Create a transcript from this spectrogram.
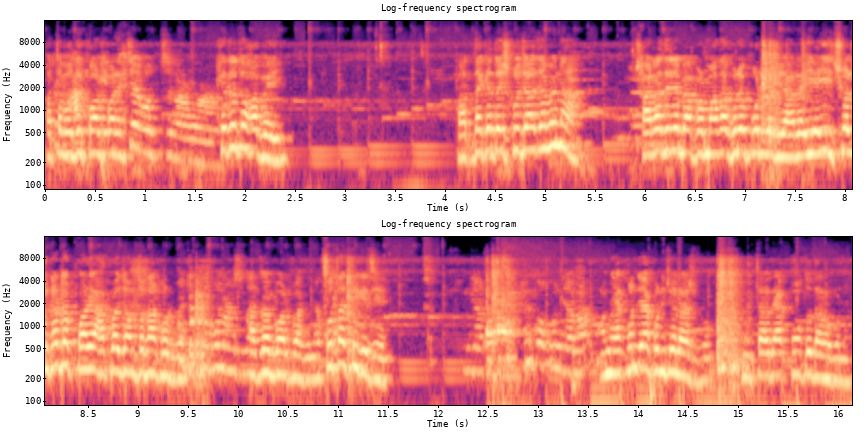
ভাতটা বৌদি কল করে খেতে তো হবেই। ভাত না খেতে স্কুল যাওয়া যাবে না? সারাদিনের ব্যাপার মাথা ঘুরে পড়ে যাবি আর এই- শোলখাটা পরে হাত পা যন্ত্রণা করবে। হাত পা বল পাবি না। কোথা থেকে যে? আমি এখন যে এখনই চলে আসব। তার এক মতো দাঁড়াবো না।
